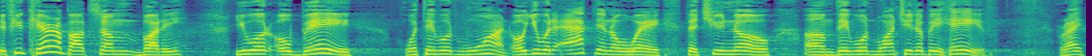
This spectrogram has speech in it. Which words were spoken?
If you care about somebody, you would obey what they would want, or you would act in a way that you know um, they would want you to behave, right?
